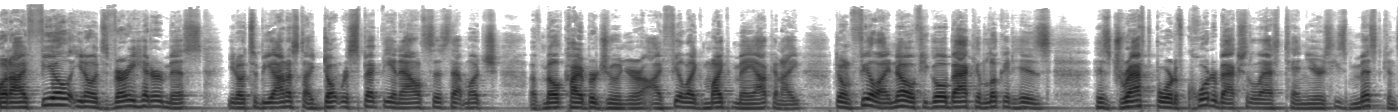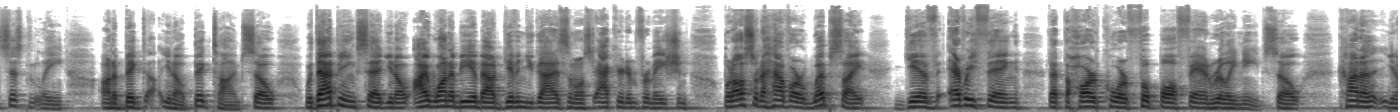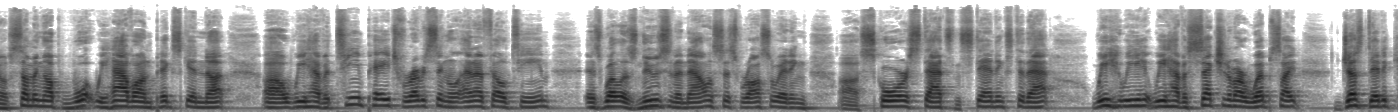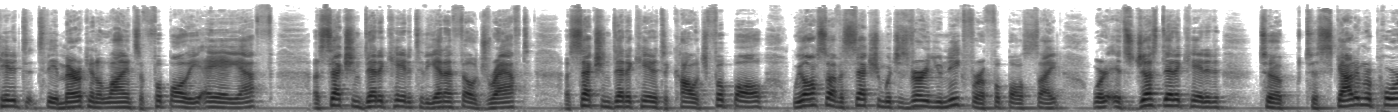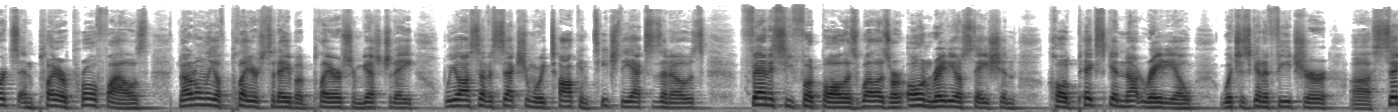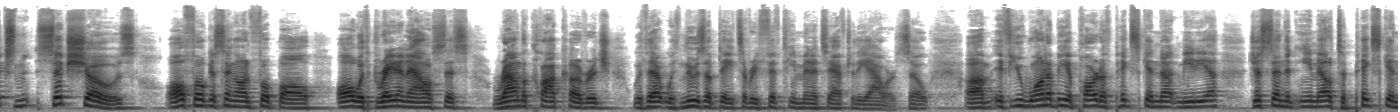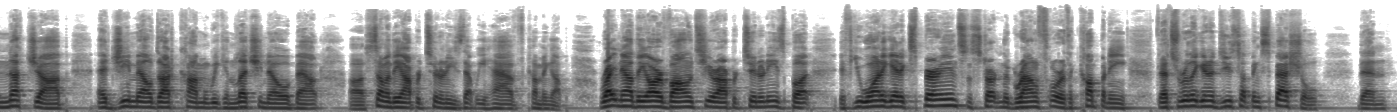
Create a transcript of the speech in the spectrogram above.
But I feel, you know, it's very hit or miss. You know, to be honest, I don't respect the analysis that much of Mel Kiper Jr. I feel like Mike Mayock, and I don't feel I know. If you go back and look at his his draft board of quarterbacks for the last 10 years, he's missed consistently on a big, you know, big time. So, with that being said, you know, I want to be about giving you guys the most accurate information, but also to have our website give everything that the hardcore football fan really needs. So, kind of, you know, summing up what we have on Pigskin Nut, uh, we have a team page for every single NFL team as well as news and analysis. We're also adding uh, scores, stats, and standings to that. We, we, we have a section of our website just dedicated to, to the American Alliance of Football, the AAF, a section dedicated to the NFL draft, a section dedicated to college football. We also have a section which is very unique for a football site where it's just dedicated to, to scouting reports and player profiles, not only of players today, but players from yesterday. We also have a section where we talk and teach the X's and O's fantasy football, as well as our own radio station called Pigskin Nut Radio, which is going to feature uh, six six shows, all focusing on football, all with great analysis, round the clock coverage with that with news updates every 15 minutes after the hour. So um, if you want to be a part of Pigskin Nut Media, just send an email to pigskinnutjob at gmail.com and we can let you know about uh, some of the opportunities that we have coming up. Right now, they are volunteer opportunities, but if you want to get experience and start in the ground floor of the company that's really going to do something special, then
